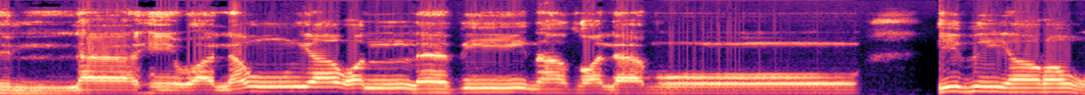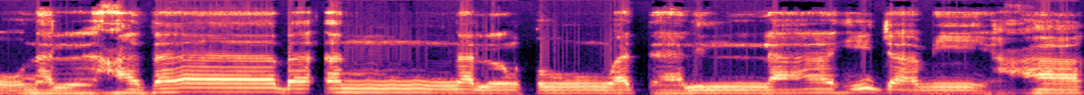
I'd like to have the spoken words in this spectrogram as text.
لله ولو يرى الذين ظلموا. إذ يرون العذاب أن القوة لله جميعا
